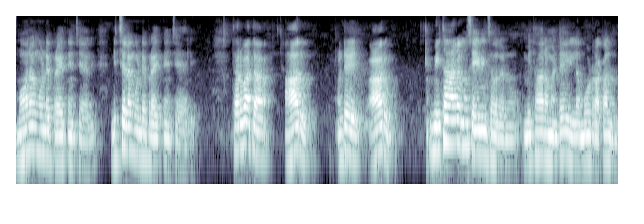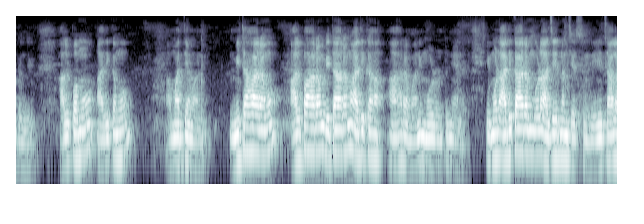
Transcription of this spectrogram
మౌనంగా ఉండే ప్రయత్నం చేయాలి. నిశ్చలంగా ఉండే ప్రయత్నం చేయాలి. తర్వాత ఆరు. అంటే ఆరు మితాహారము సేవించవలను. మితారం అంటే ఇలా మూడు రకాలు ఉంటుంది అల్పము అధికము మధ్యం అని మితాహారము అల్పాహారం మితారం అధిక ఆహారం అని మూడు ఉంటుంది అన్నట్టు. ఈ మూడు అధికారం కూడా అజీర్ణం చేస్తుంది. ఇది చాలా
